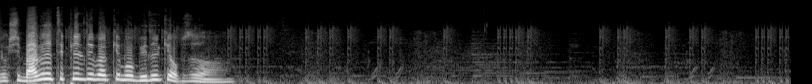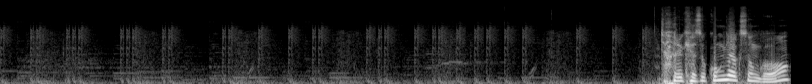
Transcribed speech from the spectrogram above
역시 마그네트 필드밖에 뭐 믿을 게 없어. 자, 이렇게 해서 공략 선거.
